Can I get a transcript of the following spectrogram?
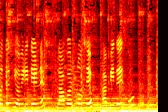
મદદથી આવી રીતે એને ફ્લાવરનો શેપ આપી દઈશું.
